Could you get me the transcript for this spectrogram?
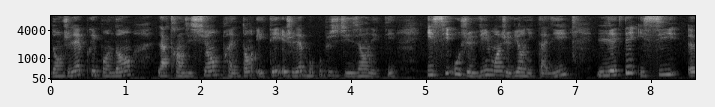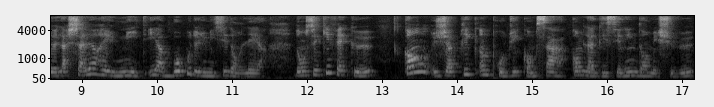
Donc, je l'ai pris pendant la transition printemps-été et je l'ai beaucoup plus utilisé en été. Ici où je vis, moi je vis en Italie, l'été ici, euh, la chaleur est humide. Il y a beaucoup de l'humidité dans l'air. Donc, ce qui fait que quand j'applique un produit comme ça, comme la glycérine dans mes cheveux,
